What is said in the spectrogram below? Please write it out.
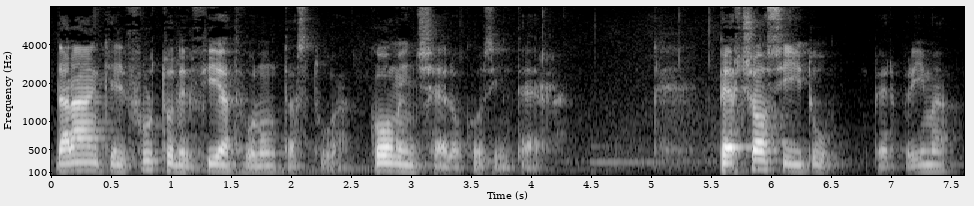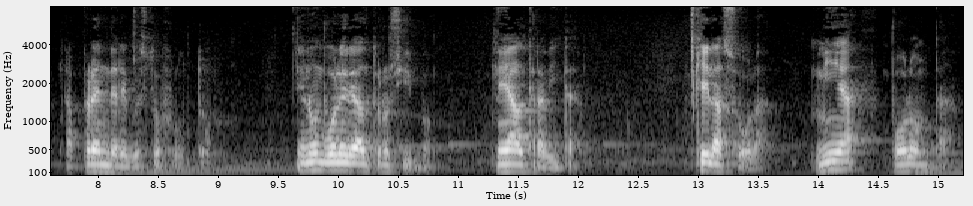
darà anche il frutto del fiat voluntas tua, come in cielo così in terra. Perciò sii tu, per prima, a prendere questo frutto, e non volere altro cibo, né altra vita, che la sola mia volontà.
